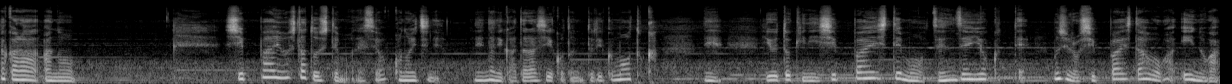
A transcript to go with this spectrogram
だからあの失敗をしたとしてもですよこの1年、ね、何か新しいことに取り組もうとかねいう時に失敗しても全然よくってむしろ失敗した方がいいのが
